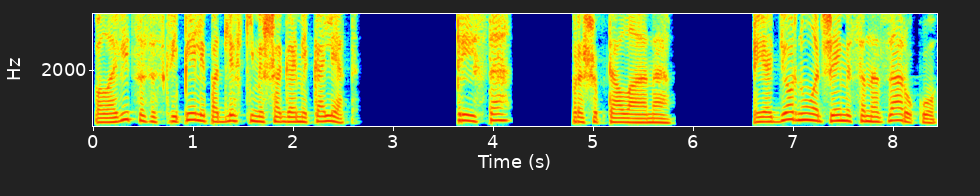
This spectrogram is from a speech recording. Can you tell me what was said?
Половицы заскрипели под легкими шагами Калет. «Триста?» прошептала она. Я дернула Джеймисона за руку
